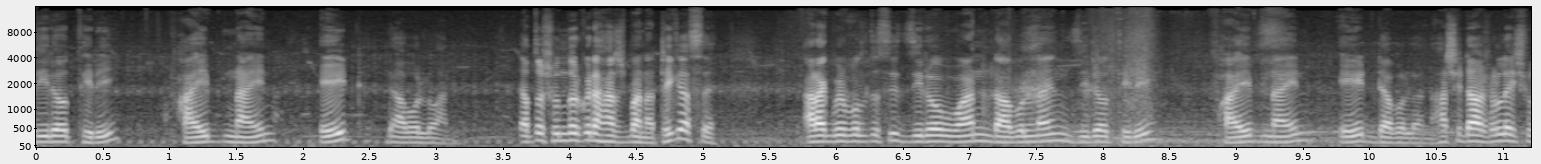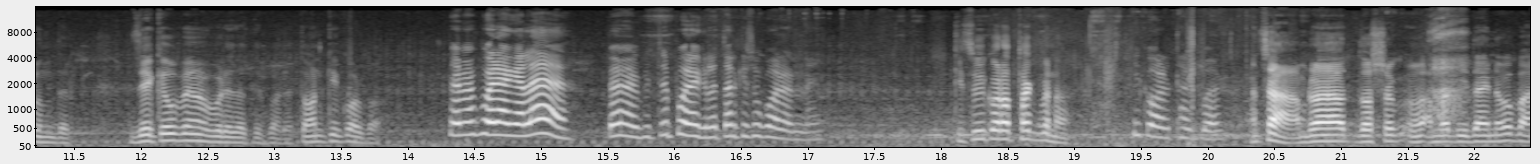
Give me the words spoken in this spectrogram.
zero three five nine eight double one. এত সুন্দর করে হাসবা না ঠিক আছে? আর একবার বলতেছি zero one double nine zero three five nine eight double one. হাসিটা আসলেই সুন্দর। যে কেউ প্রেমে পড়ে যেতে পারে। তখন কি করবা? প্রেমে পড়ে গেলে? প্রেমের ভিতরে পড়ে গেলে তার কিছু করার নেই। কিছুই করার থাকবে না। কি করে থাকবার আচ্ছা আমরা দর্শক আমরা বিদায় নেব বা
